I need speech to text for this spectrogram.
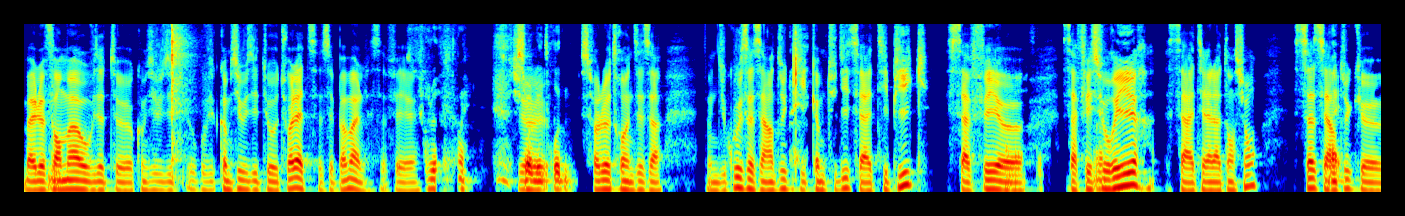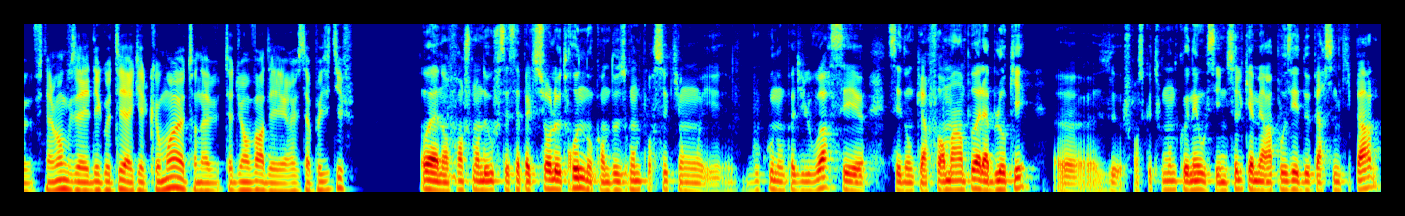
Bah, le format où vous êtes euh, comme, si vous étiez, comme si vous étiez aux toilettes, ça c'est pas mal. Ça fait... Sur le, sur, le trône. Sur le trône, c'est ça. Donc, du coup, ça c'est un truc qui, comme tu dis, c'est atypique. Ça fait, ça fait sourire, ça attire l'attention. Ça, c'est un truc finalement que vous avez dégoté il y a quelques mois. Tu as, dû en voir des résultats positifs. Ouais, non, franchement, de ouf. Ça s'appelle Sur le trône. Donc, en deux secondes, pour ceux qui ont, et beaucoup n'ont pas dû le voir, c'est donc un format un peu à la bloquée. Euh, je pense que tout le monde connaît où c'est une seule caméra posée et deux personnes qui parlent.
